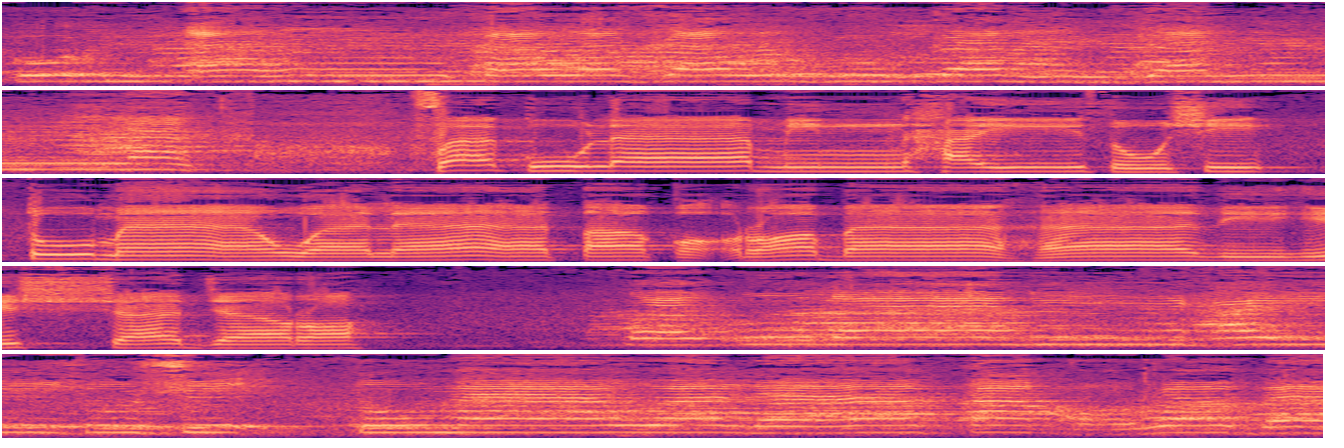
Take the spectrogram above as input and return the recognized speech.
اسكن أنت وزوجك الجنة. فكلا من حيث شئتما ولا تقربا هذه الشجرة. فكلا من حيث شئتما ولا تقربا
